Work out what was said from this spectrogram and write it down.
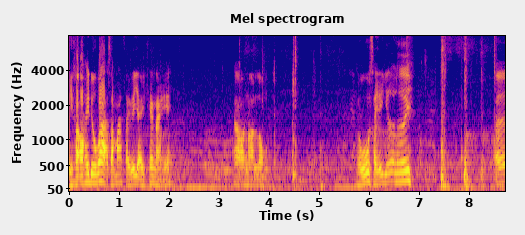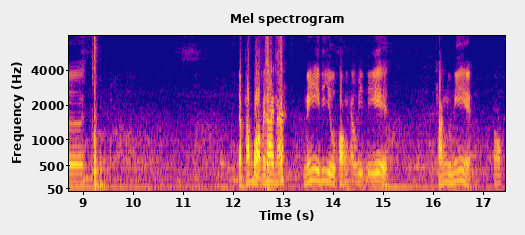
นี่เขาเอาให้ดูว่าสามารถใส่ได้ใหญ่แค่ไหนถ้าเอานอนลงโอ้ใส่ได้เยอะเลย เออแต่พับเบาะไม่ได้นะ นี่ที่อยู่ของ LPG ทั้งอยู่นี่ โอ้โห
